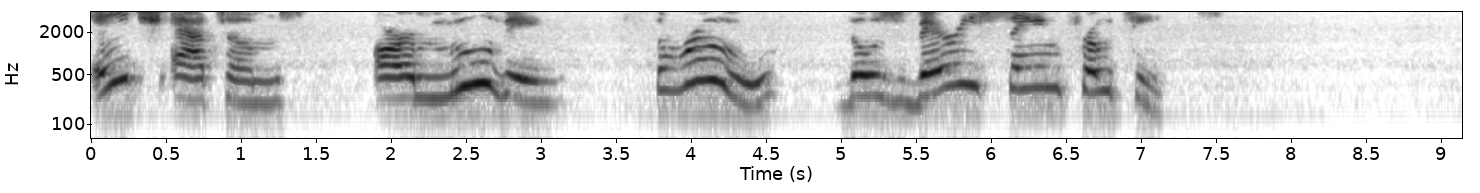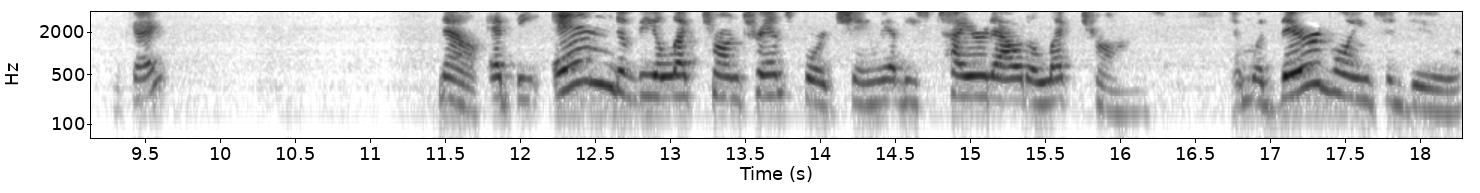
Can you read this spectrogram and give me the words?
H atoms are moving through those very same proteins. Okay? Now, at the end of the electron transport chain, we have these tired out electrons. And what they're going to do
